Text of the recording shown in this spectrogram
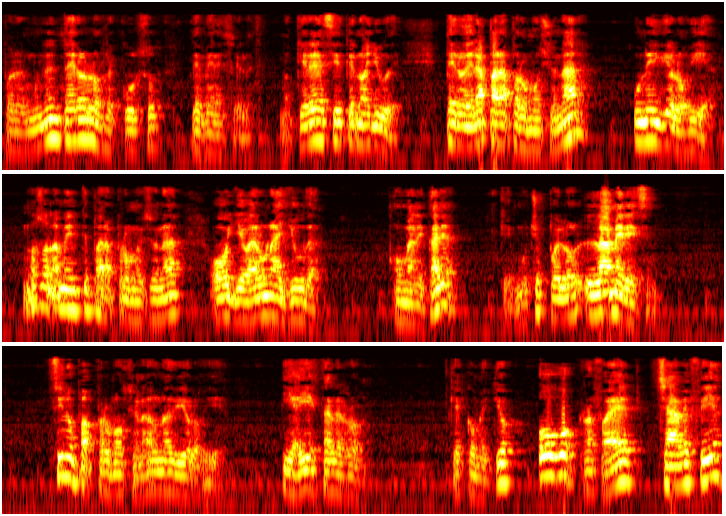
por el mundo entero los recursos de Venezuela. No quiere decir que no ayude, pero era para promocionar una ideología no solamente para promocionar o llevar una ayuda humanitaria, que muchos pueblos la merecen, sino para promocionar una ideología. Y ahí está el error que cometió Hugo Rafael Chávez Frías,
